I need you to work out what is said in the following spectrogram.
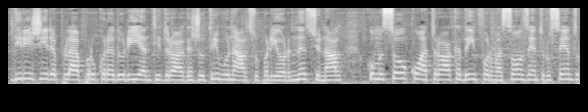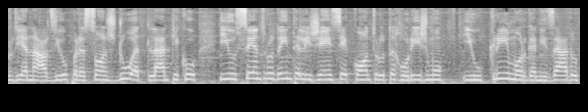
dirigida pela Procuradoria Antidrogas do Tribunal Superior Nacional, começou com a troca de informações entre o Centro de Análise e Operações do Atlântico e o Centro de Inteligência contra o Terrorismo e o Crime Organizado,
